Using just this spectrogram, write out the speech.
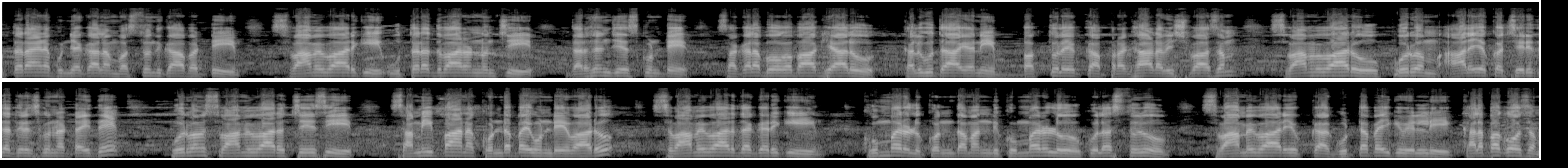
ఉత్తరాయణ పుణ్యకాలం వస్తుంది కాబట్టి స్వామివారికి ఉత్తర ద్వారం నుంచి దర్శనం చేసుకుంటే సకల భోగభాగ్యాలు కలుగుతాయని భక్తుల యొక్క ప్రగాఢ విశ్వాసం. స్వామివారు పూర్వం ఆలయ యొక్క చరిత్ర తెలుసుకున్నట్టయితే పూర్వం స్వామివారు వచ్చేసి సమీపాన కొండపై ఉండేవారు. స్వామివారి దగ్గరికి కుమ్మరులు కొంతమంది కుమ్మరులు కులస్తులు స్వామివారి యొక్క గుట్టపైకి వెళ్ళి కలప కోసం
